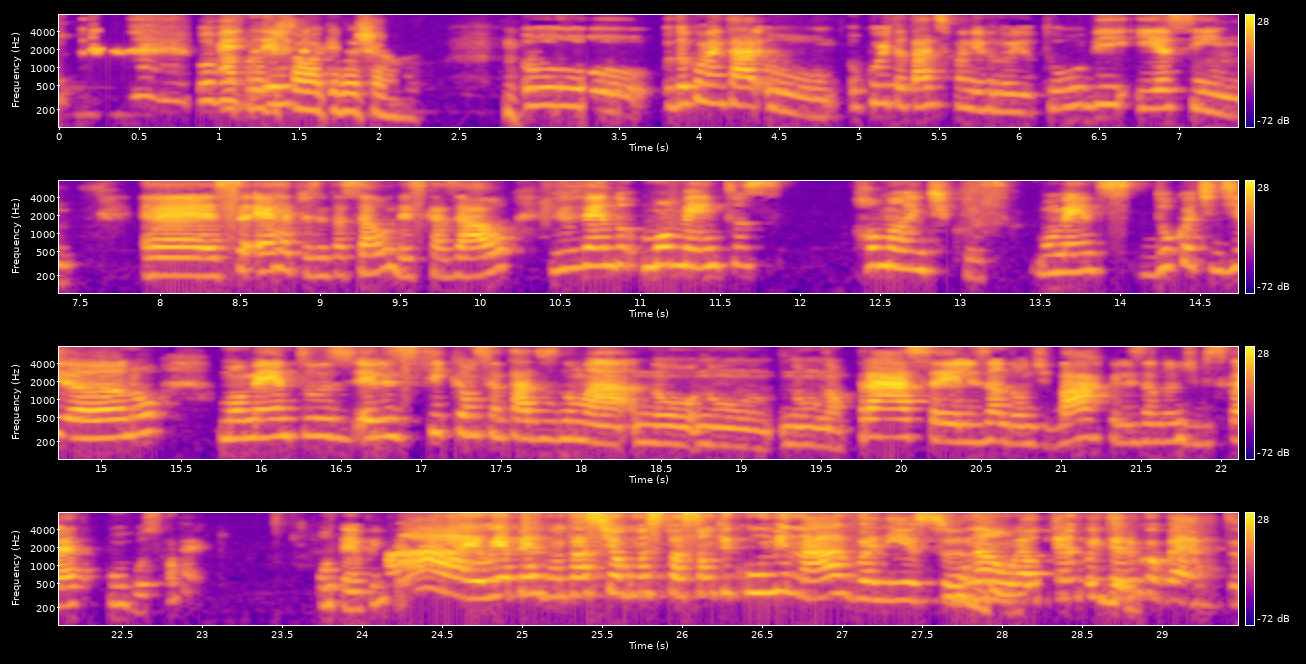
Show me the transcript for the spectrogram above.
o, a produção ele, aqui deixando. O, o documentário, o, o curta está disponível no YouTube e assim é, é, a representação desse casal vivendo momentos românticos, momentos do cotidiano, momentos. Eles ficam sentados numa, no, no, numa praça, eles andam de barco, eles andam de bicicleta com o rosto coberto. O tempo inteiro. Ah, eu ia perguntar se tinha alguma situação que culminava nisso. Uhum. Não, é o tempo inteiro coberto.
